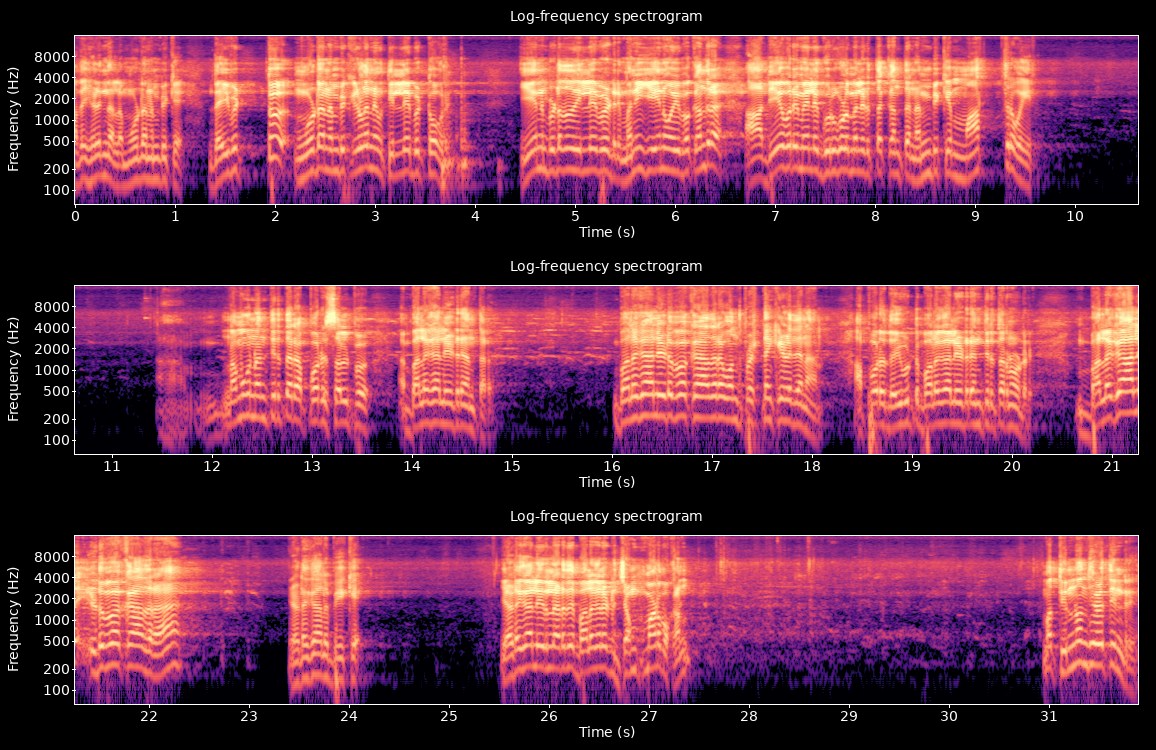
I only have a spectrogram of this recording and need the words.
ಅದೇ ಹೇಳಿದ್ನಲ್ಲ, ಮೂಢನಂಬಿಕೆ. ದಯವಿಟ್ಟು ಮೂಢನಂಬಿಕೆಗಳನ್ನ ನೀವು ತಿಲ್ಲೇ ಬಿಟ್ಟು ಹೋಗ್ರಿ. ಏನು ಬಿಡೋದು ಇಲ್ಲೇ ಬಿಡ್ರಿ. ಮನೆಗೆ ಏನು ಒಯ್ಬೇಕಂದ್ರೆ ಆ ದೇವರ ಮೇಲೆ, ಗುರುಗಳ ಮೇಲೆ ಇರ್ತಕ್ಕಂಥ ನಂಬಿಕೆ ಮಾತ್ರ ಒಯ್ರಿ. ನಮಗೂ ನಂತಿರ್ತಾರೆ, ಅಪ್ಪವ್ರಿ ಸ್ವಲ್ಪ ಬಲಗಾಲ ಇಡ್ರಿ ಅಂತಾರೆ. ಬಲಗಾಲ ಇಡ್ಬೇಕಾದ್ರೆ ಒಂದು ಪ್ರಶ್ನೆ ಕೇಳಿದೆ ನಾನು. ಅಪ್ಪವ್ರು ದಯವಿಟ್ಟು ಬಲಗಾಲ ಇಡ್ರಿ ಅಂತಿರ್ತಾರೆ ನೋಡ್ರಿ. ಬಲಗಾಲ ಇಡಬೇಕಾದ್ರೆ ಎಡಗಾಲ ಬೇಕೆ. ಎಡಗಾಲ ಇರಲಾರ್ದೆ ಬಲಗಾಲ ಇಟ್ಟು ಜಂಪ್ ಮಾಡ್ಬೇಕನ್? ಮತ್ತು ಇನ್ನೊಂದು ಹೇಳ್ತೀನಿ ರೀ.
